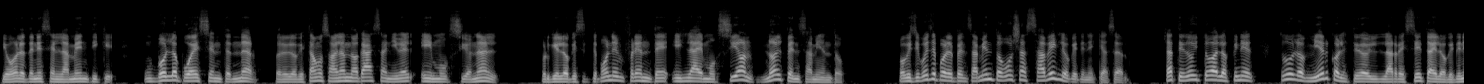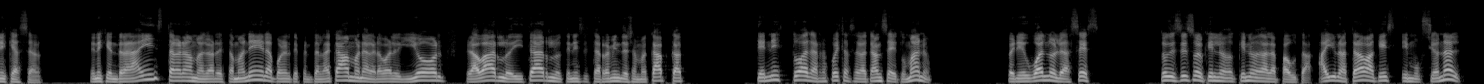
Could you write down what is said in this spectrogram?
vos lo tenés en la mente y que vos lo podés entender, pero lo que estamos hablando acá es a nivel emocional, porque lo que se te pone enfrente es la emoción, no el pensamiento. Porque si fuese por el pensamiento, vos ya sabés lo que tenés que hacer. Ya te doy todos los fines, todos los miércoles te doy la receta de lo que tenés que hacer. Tenés que entrar a Instagram, hablar de esta manera, ponerte frente a la cámara, grabar el guion, grabarlo, editarlo, tenés esta herramienta que se llama CapCut tenés todas las respuestas al alcance de tu mano, pero igual no lo haces. Entonces, eso es que no, que nos da la pauta. Hay una traba que es emocional,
